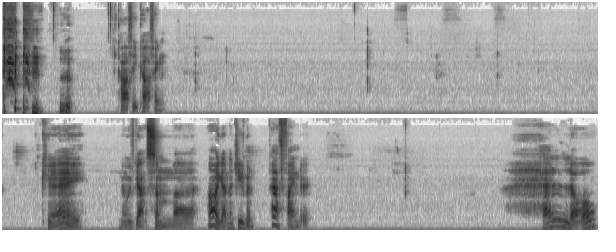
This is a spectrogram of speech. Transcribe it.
Ooh. Coffee, coughing. Okay. Now we've got some, uh... Oh, I got an achievement. Pathfinder. Hello.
